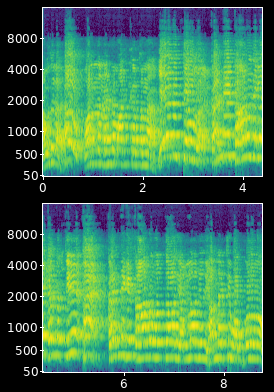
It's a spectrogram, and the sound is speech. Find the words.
ಹೌದಲ್ಲ? ಹೌದ್. ಒಂದ್ ನನ್ನ ಮಾತು ಕೇಳ್ತಾನ. ಏನಂತ ಕಣ್ಣಿಗೆ ಕಾಣುವುದೆಲ್ಲ ಕೆಣ್ಣೈತಿ? ಕಣ್ಣಿಗೆ ಕಾಣುವಂತ ಎಲ್ಲ ನೀನು ಹೆಣ್ಣೈತಿ ಒಪ್ಕೊಳ್ಳೋನು.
